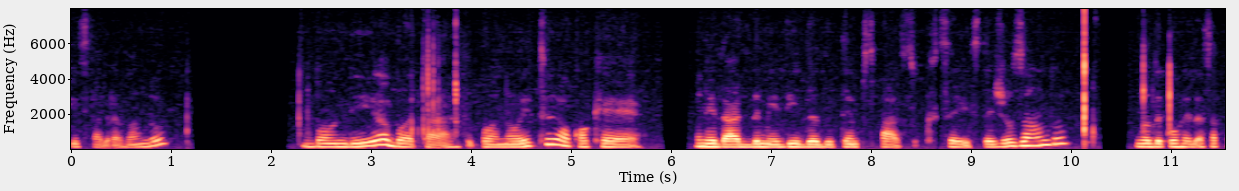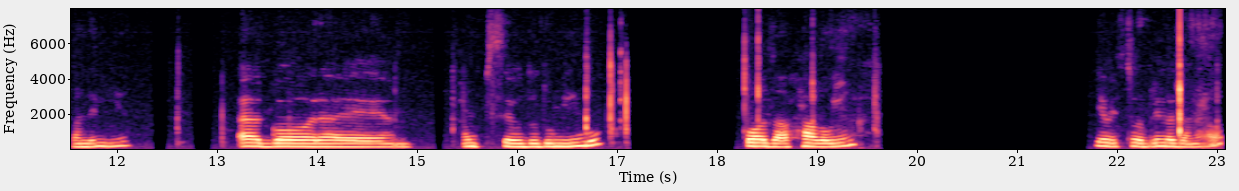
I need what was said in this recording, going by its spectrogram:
que está gravando. Bom dia, boa tarde, boa noite, ou qualquer unidade de medida do tempo e espaço que você esteja usando no decorrer dessa pandemia. Agora é um pseudo domingo, pós Halloween. Eu estou abrindo a janela.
